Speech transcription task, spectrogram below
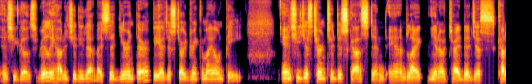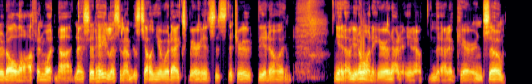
And she goes, really? How did you do that? I said, urine therapy. I just started drinking my own pee. And she just turned to disgust and and like you know tried to just cut it all off and whatnot. And I said, hey, listen, I'm just telling you what I experienced. It's the truth, you know. And you know, you don't want to hear it. I don't, you know, I don't care. And so,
